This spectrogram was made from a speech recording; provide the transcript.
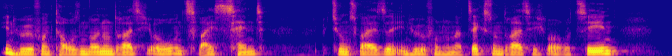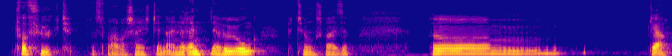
in Höhe von 1.039,02 Euro bzw. in Höhe von 136,10 Euro verfügt. Das war wahrscheinlich denn eine Rentenerhöhung bzw. Ähm, ja,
